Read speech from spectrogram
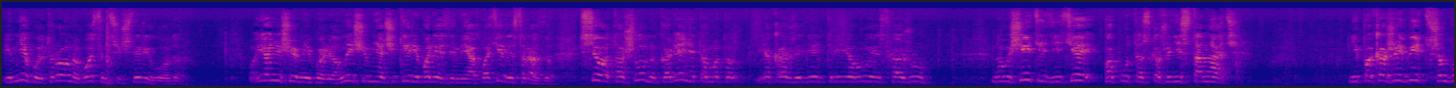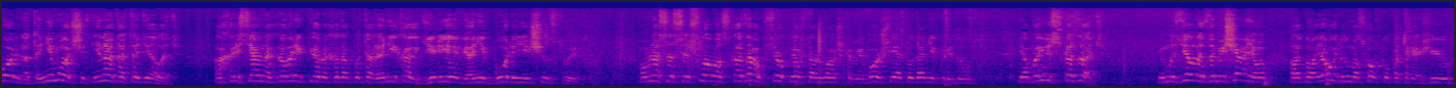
и мне будет ровно 84 года. Я ничем не болел. Нынче у меня четыре болезни меня охватили сразу. Все отошло, на колени там это, я каждый день тренирую, схожу. Научите детей, попутно скажу, не стонать. Не покажи вид, что больно, ты не морщит, не надо это делать. О христианах говори первых, когда пытали, они как деревья, они боли не чувствуют. А у нас, если слово сказал, все кверх тормашками, больше я туда не приду. Я боюсь сказать. Ему сделай замечание одно, а я уйду в московскую патриархию.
